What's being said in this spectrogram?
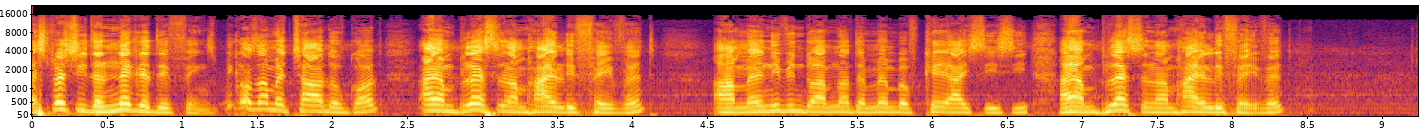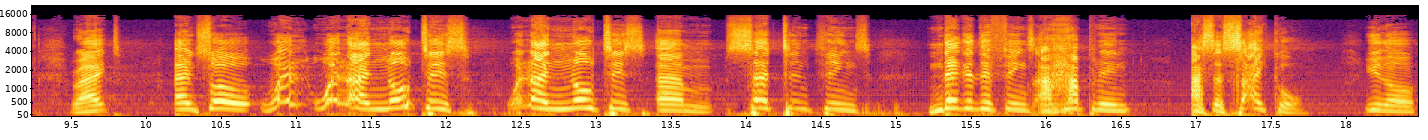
especially the negative things. Because I'm a child of God, I am blessed and I'm highly favored. Amen. Even though I'm not a member of KICC, I am blessed and I'm highly favored. Right? And so when when I notice when I notice um, certain things, negative things are happening as a cycle. You know,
